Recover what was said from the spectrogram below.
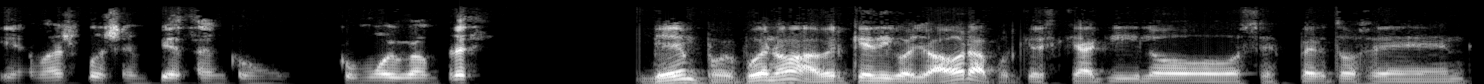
además pues empiezan con, con muy buen precio. Bien, pues bueno, a ver qué digo yo ahora, porque es que aquí los expertos en,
